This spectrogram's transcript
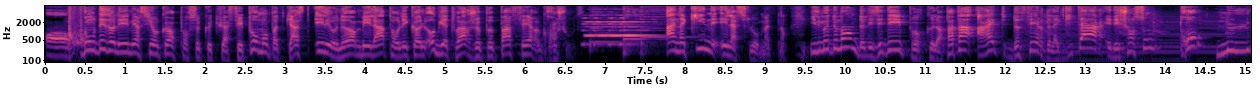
Bon, désolé, merci encore pour ce que tu as fait pour mon podcast, Éléonore, mais là, pour l'école obligatoire, je peux pas faire grand-chose. Anakin et Laszlo maintenant. Ils me demandent de les aider pour que leur papa arrête de faire de la guitare et des chansons trop nulles.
